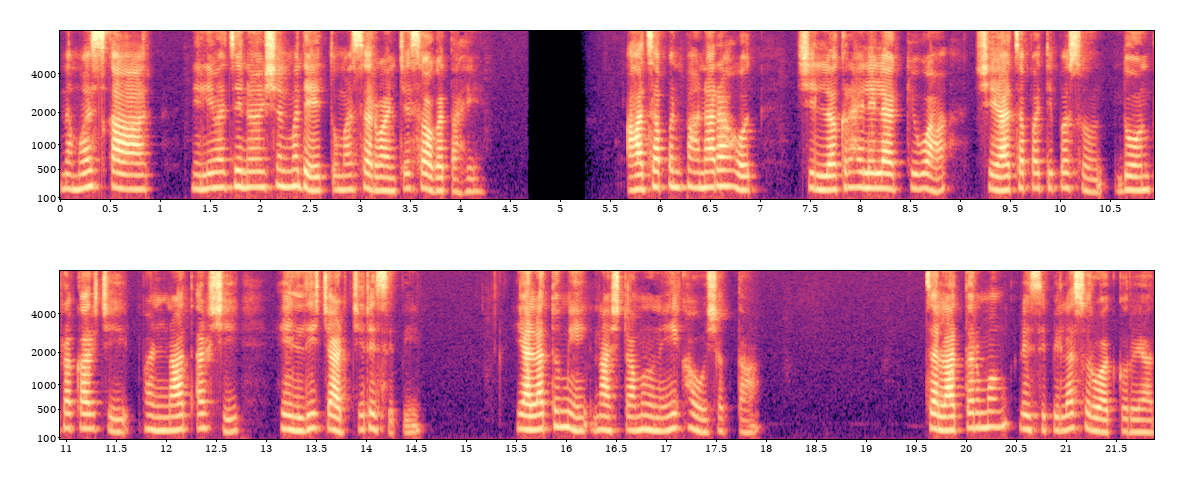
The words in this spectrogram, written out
नमस्कार. निलिमा जेनरेशनमध्ये तुम्हा सर्वांचे स्वागत आहे. आज आपण पाहणार आहोत शिल्लक राहिलेल्या किंवा शेळा चपातीपासून दोन प्रकारची भन्नाट अशी हेल्दी चाटची रेसिपी याला तुम्ही नाश्ता म्हणूनही खाऊ शकता. चला तर मग रेसिपीला सुरुवात करूयात.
